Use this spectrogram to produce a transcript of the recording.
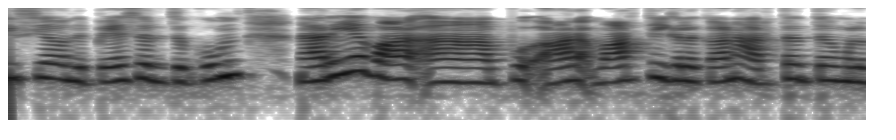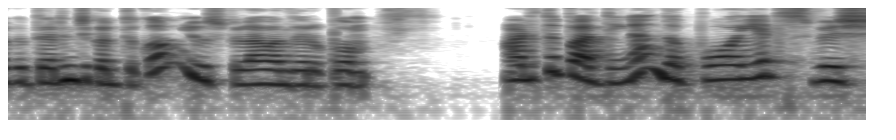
ஈஸியாக வந்து பேசுகிறதுக்கும் நிறைய வா வார்த்தைகளுக்கான அர்த்தத்தை உங்களுக்கு தெரிஞ்சுக்கிறதுக்கும் யூஸ்ஃபுல்லாக வந்து இருக்கும் அடுத்து பார்த்தீங்கன்னா இந்த போயட்ஸ் விஷ்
